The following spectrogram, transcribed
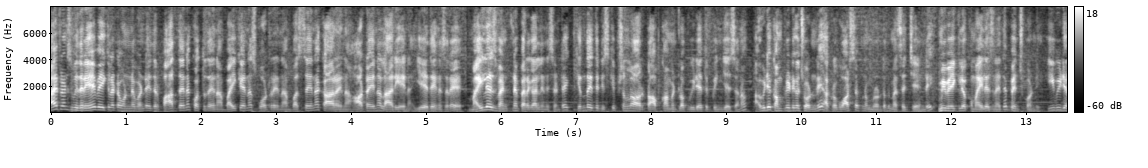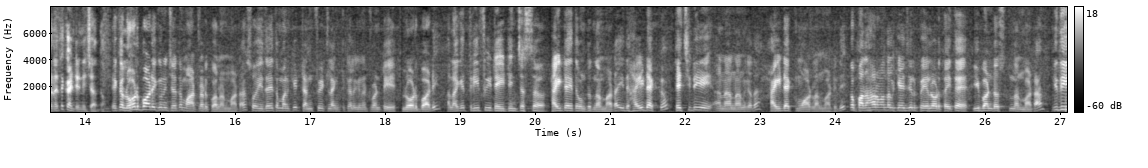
హాయ్ ఫ్రెండ్స్ మీ దగ్గర ఏ వెహికల్ అంటే ఉండవండి ఇద్దరు పాతదైనా కొత్తదైనా బైక్ అయినా స్కూటర్ అయినా బస్ అయినా కార్ అయినా ఆటో అయినా లారీ అయినా ఏదైనా సరే మైలేజ్ వెంటనే పెరగాలి అనేసి అంటే కింద అయితే డిస్క్రిప్షన్లో ఆర్ టాప్ కామెంట్లో వీడియో అయితే పిన్ చేశాను. ఆ వీడియో కంప్లీట్గా చూడండి. అక్కడ వాట్సాప్ నెంబర్ ఉంటుంది మెసేజ్ చేయండి. మీ వెహికల్ యొక్క మైలేజ్ అయితే పెంచుకోండి. ఈ వీడియో అయితే కంటిన్యూ చేద్దాం. ఇక లోడ్ బాడీ గురించి అయితే మాట్లాడుకోవాలన్నమాట. సో ఇదైతే మనకి టెన్ ఫీట్ లెంగ్త్ కలిగినటువంటి లోడ్ బాడీ అలాగే three feet eight inches height అయితే ఉంటుందన్నమాట. ఇది హైడెక్ హెచ్డి అని అన్నాను కదా హైడెక్ మోడల్ అనమాట ఇది. పదహారు వందల కేజీల పేలోడ్ అయితే ఈ బండి వస్తుంది అనమాట ఇది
